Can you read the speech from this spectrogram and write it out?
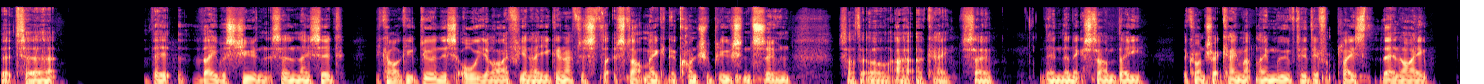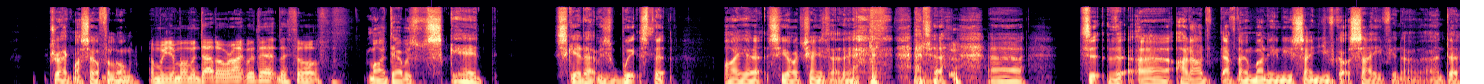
that uh, they, they were students and they said, you can't keep doing this all your life. You know, you're going to have to st- start making a contribution soon. So I thought, oh, uh, okay. So then the next time they, the contract came up, they moved to a different place. Then I dragged myself along. And were your mum and dad all right with it? They thought, my dad was scared, scared out of his wits that I uh, see. I changed that there, and uh, uh, to the, uh, I'd, I'd have no money, and he was saying you've got to save, you know, and uh,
